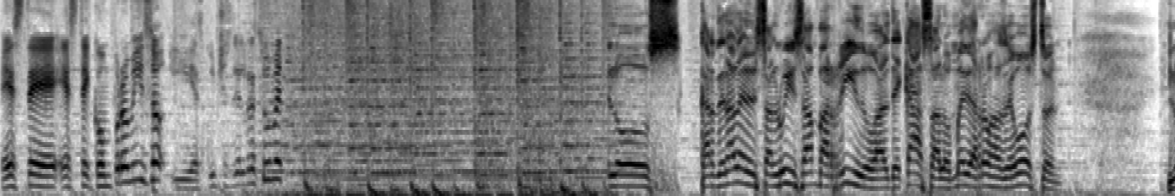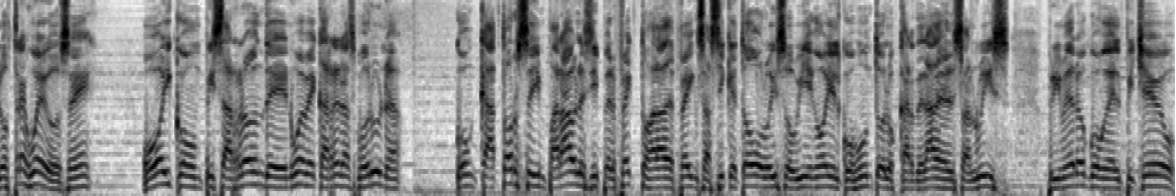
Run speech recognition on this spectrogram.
este, este compromiso y escuches el resumen. Los Cardenales del San Luis han barrido al de casa a los Medias Rojas de Boston. Los tres juegos, ¿eh? Hoy con pizarrón de nueve carreras por una con 14 imparables y perfectos a la defensa. Así que todo lo hizo bien hoy el conjunto de los Cardenales del San Luis. Primero con el picheo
